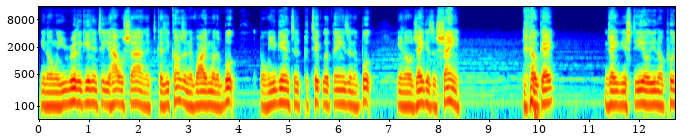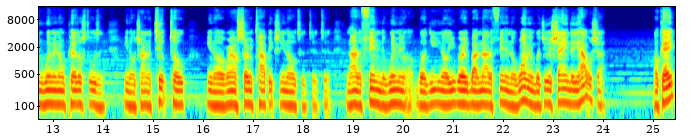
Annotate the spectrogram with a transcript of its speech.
you know, when you really get into Yahawashi, because he comes in the volume of the book, but when you get into particular things in the book, you know, Jake is ashamed. okay? Jake is still, you know, putting women on pedestals and, you know, trying to tiptoe, you know, around certain topics, you know, to, to, to not offend the women. But, you know, you worried about not offending the woman, but you're ashamed of Yahawashi. Okay?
